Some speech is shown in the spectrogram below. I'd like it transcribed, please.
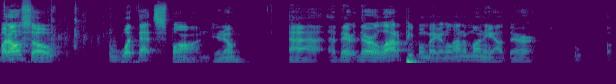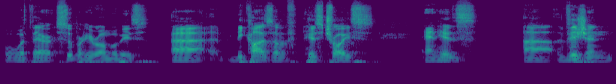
But also, what that spawned, you know? Uh, there, there are a lot of people making a lot of money out there with their superhero movies uh, because of his choice and his uh, vision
